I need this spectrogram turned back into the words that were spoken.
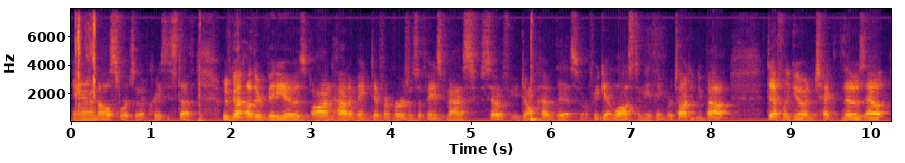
and all sorts of crazy stuff. We've got other videos on how to make different versions of face masks. So if you don't have this, or if you get lost in anything we're talking about, definitely go and check those out.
